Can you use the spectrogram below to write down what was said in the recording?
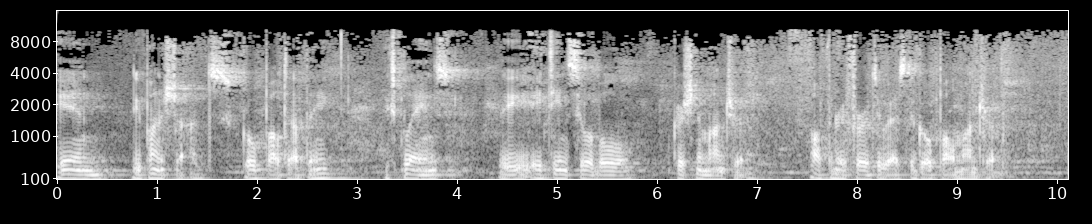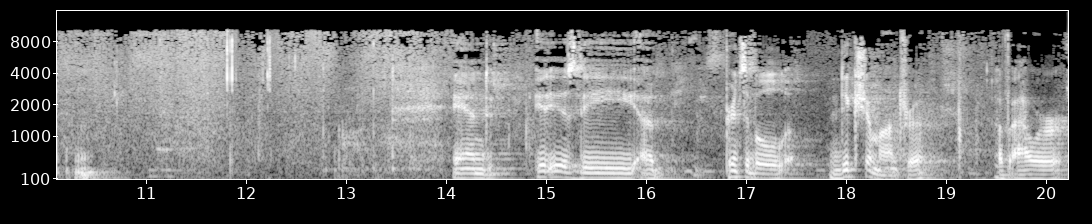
in the Upanishads. Gopal Tapani explains the 18 syllable Krishna mantra, often referred to as the Gopal mantra. And it is the uh, principal Diksha mantra of our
